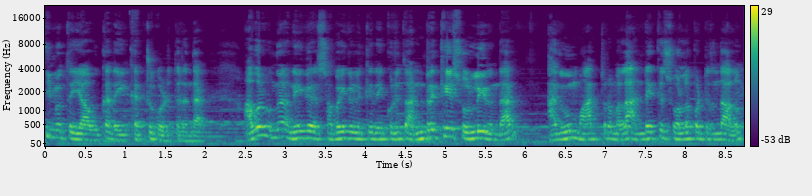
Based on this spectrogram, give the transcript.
திமுத்தையாவுக்கு அதை கற்றுக் கொடுத்திருந்தார். அவர் வந்து அநேக சபைகளுக்கு இதை குறித்து அன்றைக்கே சொல்லி இருந்தார் அதுவும் மாத்திரமல்ல அன்றைக்கு சொல்லப்பட்டிருந்தாலும்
